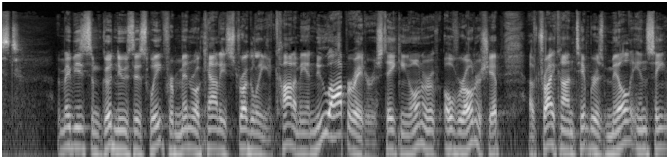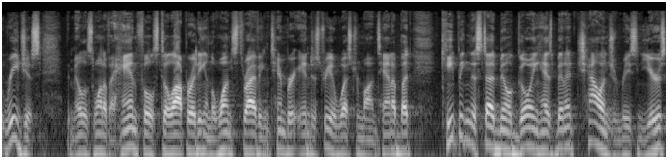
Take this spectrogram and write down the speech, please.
next. There may be some good news this week for Mineral County's struggling economy. A new operator is taking owner, over ownership of Tricon Timber's mill in St. Regis. The mill is one of a handful still operating in the once thriving timber industry in western Montana, but keeping the stud mill going has been a challenge in recent years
